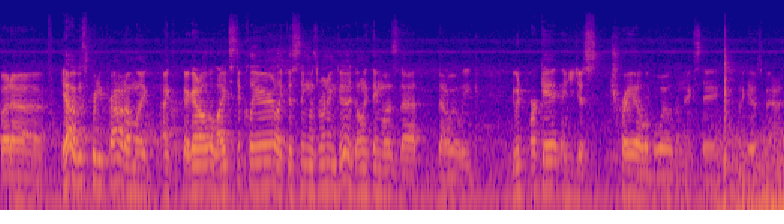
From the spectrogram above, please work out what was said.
But uh, yeah, I was pretty proud. I'm like, I, I got all the lights to clear. Like this thing was running good. The only thing was that that oil leak. You would park it and you just trail of oil the next day. Like it was bad.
